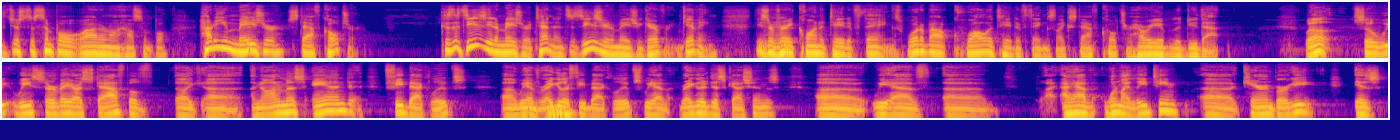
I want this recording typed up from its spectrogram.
just a simple, well, I don't know how simple. How do you measure staff culture? Because it's easy to measure attendance. It's easier to measure giving. giving. These Mm-hmm. are very quantitative things. What about qualitative things like staff culture? How are you able to do that? Well, so we, we survey our staff, both like uh, anonymous and feedback loops. Uh, we have regular feedback loops. We have regular discussions. Uh, we have, uh, I have one of my lead team, uh, Karen Berge, is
